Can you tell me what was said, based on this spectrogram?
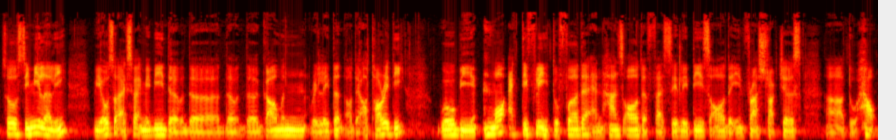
So similarly, we also expect maybe the the the, the government related or the authority will be more actively to further enhance all the facilities, all the infrastructures uh, to help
